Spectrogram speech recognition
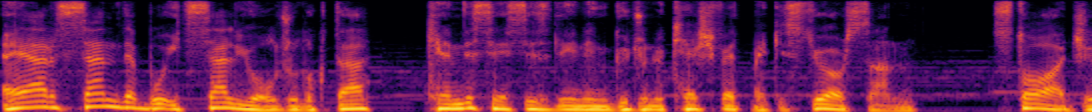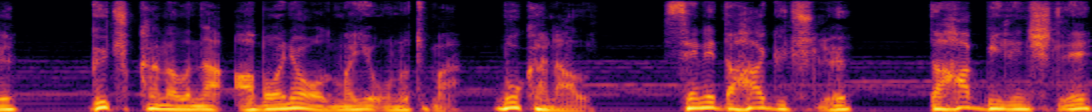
Eğer sen de bu içsel yolculukta kendi sessizliğinin gücünü keşfetmek istiyorsan, Stoacı Güç kanalına abone olmayı unutma. Bu kanal seni daha güçlü, daha bilinçli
